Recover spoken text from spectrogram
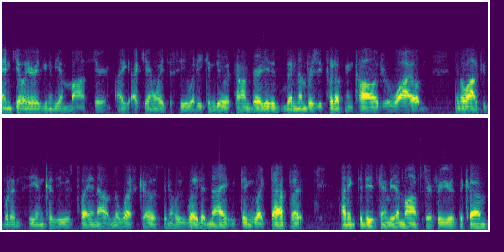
N'Keal Harry is going to be a monster. I, I can't wait to see what he can do with Tom Brady. The, the numbers he put up in college were wild. And a lot of people didn't see him because he was playing out in the West Coast and it was late at night and things like that. But I think the dude's going to be a monster for years to come.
